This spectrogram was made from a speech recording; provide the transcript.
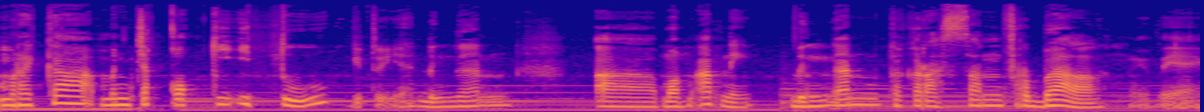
mereka mencekoki itu gitu ya dengan uh, mohon maaf nih dengan kekerasan verbal gitu ya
